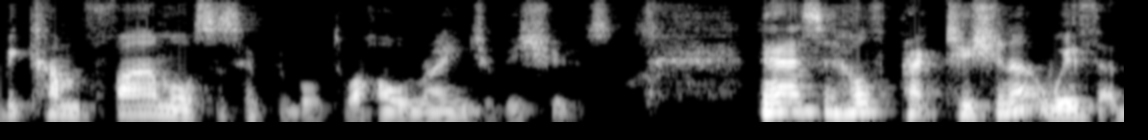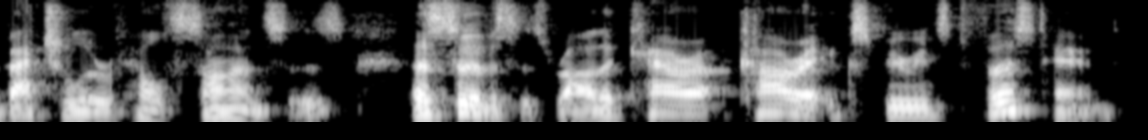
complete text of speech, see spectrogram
become far more susceptible to a whole range of issues. Now, as a health practitioner with a Bachelor of Health Sciences, uh, services rather, Cara, Kara experienced firsthand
